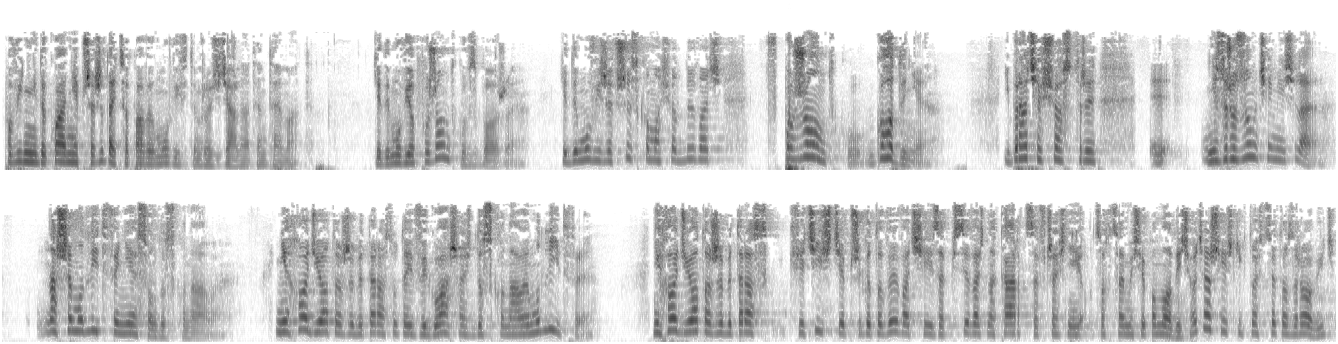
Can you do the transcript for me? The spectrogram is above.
powinni dokładnie przeczytać, co Paweł mówi w tym rozdziale na ten temat. Kiedy mówi o porządku w zborze, kiedy mówi, że wszystko ma się odbywać w porządku, godnie. I bracia, siostry, y, nie zrozumcie mnie źle. Nasze modlitwy nie są doskonałe. Nie chodzi o to, żeby teraz tutaj wygłaszać doskonałe modlitwy. Nie chodzi o to, żeby teraz kwieciście przygotowywać się i zapisywać na kartce wcześniej, co chcemy się pomodlić. Chociaż jeśli ktoś chce to zrobić,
